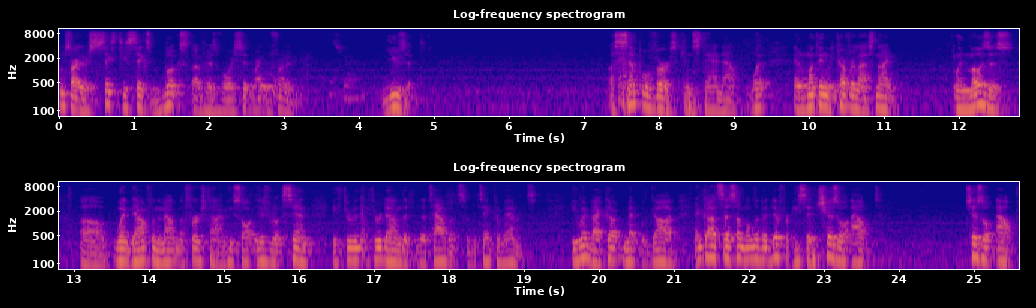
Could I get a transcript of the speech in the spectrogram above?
I'm sorry, there's 66 books of His voice sitting right in front of you. That's right. Use it. A simple verse can stand out. What and one thing we covered last night, when Moses uh, went down from the mountain the first time, he saw Israel sin. He threw threw down the, the tablets of the Ten Commandments. He went back up, met with God, and God said something a little bit different. He said, "Chisel out, chisel out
